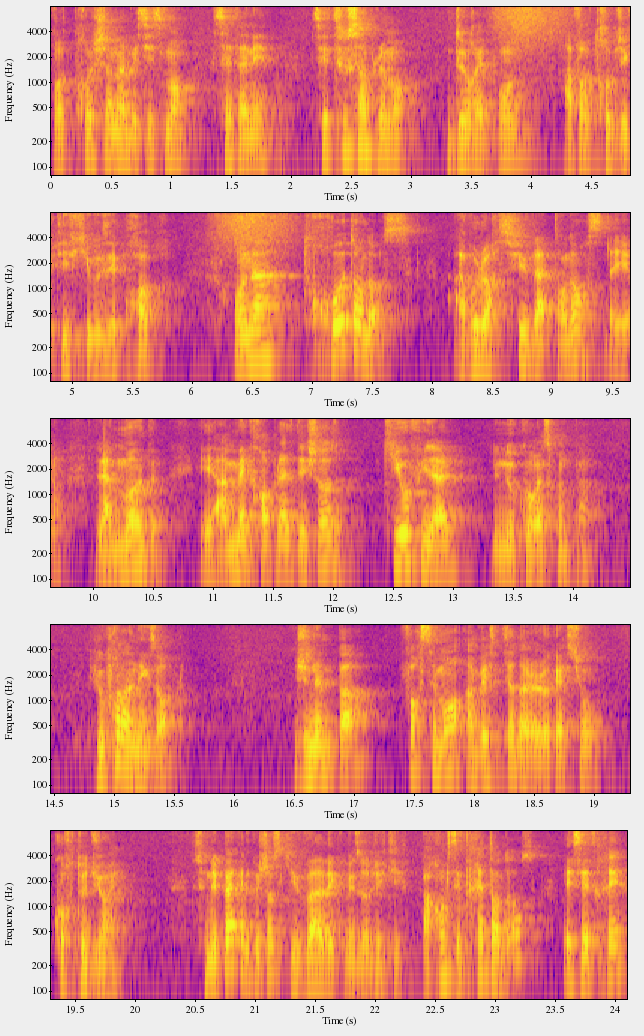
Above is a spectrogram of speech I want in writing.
votre prochain investissement cette année, c'est tout simplement de répondre à votre objectif qui vous est propre. On a trop tendance à vouloir suivre la tendance d'ailleurs, la mode et à mettre en place des choses qui au final ne nous correspondent pas. Je vais vous prendre un exemple. Je n'aime pas forcément investir dans la location courte durée. Ce n'est pas quelque chose qui va avec mes objectifs. Par contre, c'est très tendance et c'est très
